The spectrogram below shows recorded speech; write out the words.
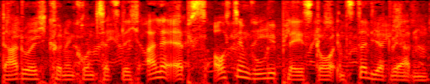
Dadurch können grundsätzlich alle Apps aus dem Google Play Store installiert werden.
